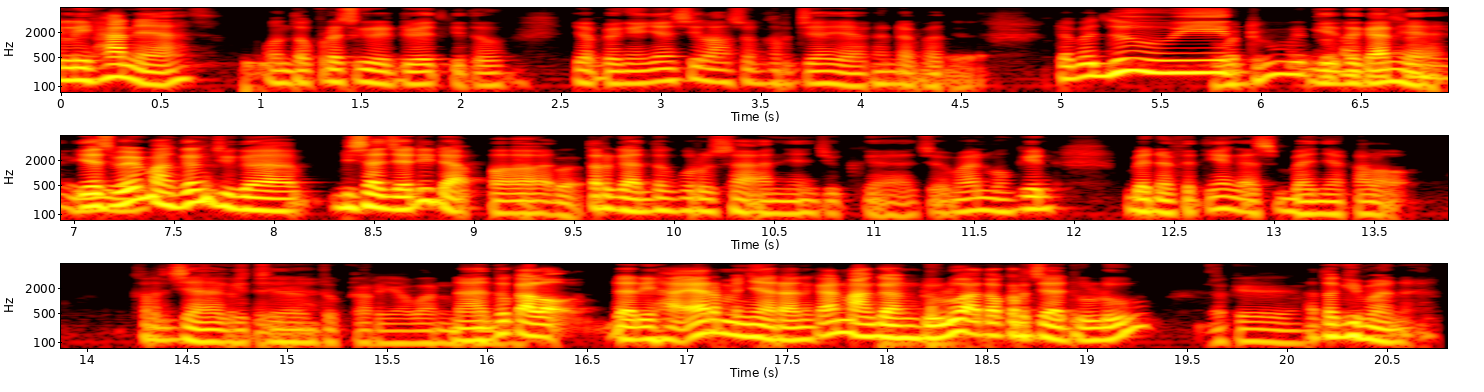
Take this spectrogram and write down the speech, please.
pilihan ya untuk fresh graduate gitu. Ya pengennya sih langsung kerja ya kan dapat Iya. dapat duit duit gitu kan ya. Ya iya. sebenarnya magang juga bisa jadi Dapat. tergantung perusahaannya juga. Cuman mungkin benefitnya nggak sebanyak kalau kerja, gitu kerja ya. untuk karyawan. Nah, itu kalau dari HR menyarankan magang dulu atau kerja dulu Oke. atau gimana?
